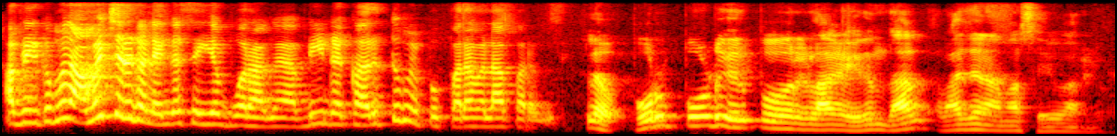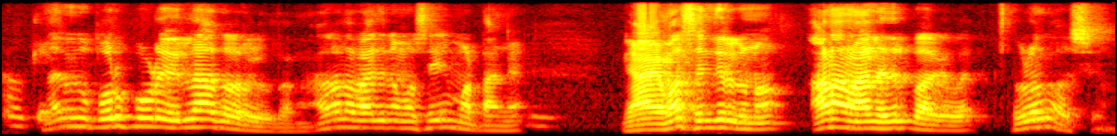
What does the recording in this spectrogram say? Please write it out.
அப்படி இருக்கும்போது அமைச்சர்கள் எங்க செய்ய போறாங்க அப்படின்ற கருத்தும் இப்போ பரவலா பரவுது. இல்ல பொறுப்போடு இருப்பவர்களாக இருந்தால் ராஜினாமா செய்வார்கள். இவங்க பொறுப்போடு இல்லாதவர்கள் தானே. அதனால ராஜினாமா செய்ய மாட்டாங்க. நியாயமா செஞ்சிருக்கணும். ஆனா நான் எதிர்பார்க்கல. இவ்வளவுதான் விஷயம்.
